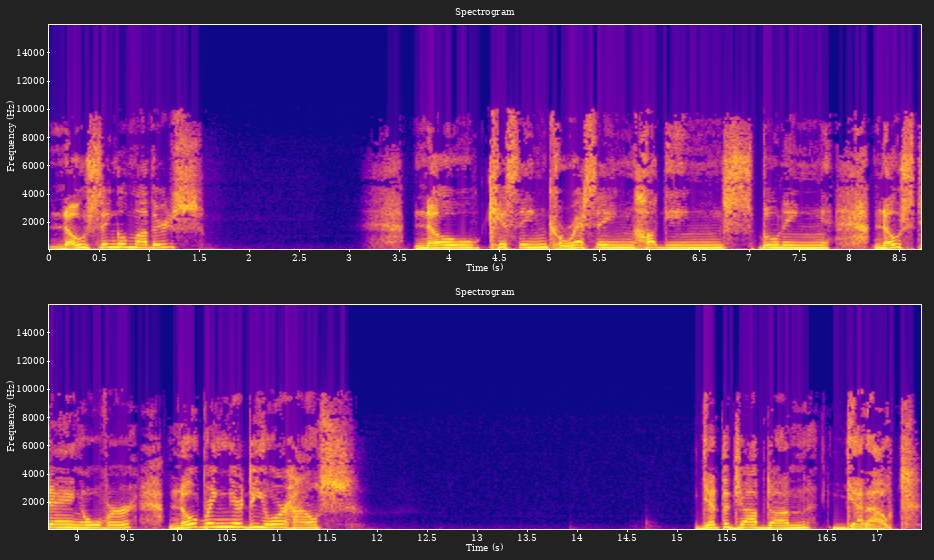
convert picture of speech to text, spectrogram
No single mothers. No kissing, caressing, hugging, spooning. No staying over. No bringing her to your house. Get the job done. Get out.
